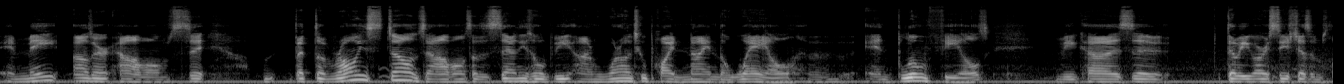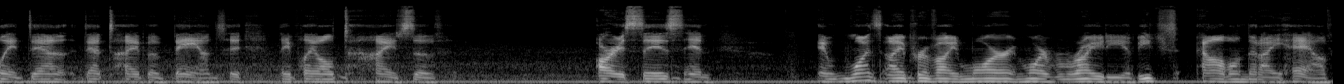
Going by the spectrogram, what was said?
and many other albums. But the Rolling Stones albums of the 70s will be on 102.9 The Whale in Bloomfield because uh, WRC doesn't play that, that type of bands. They play all types of artists and and once I provide more and more variety of each album that I have,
